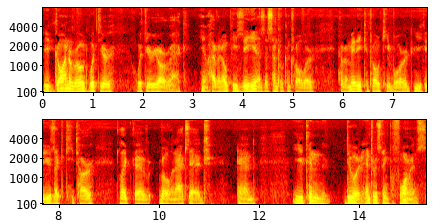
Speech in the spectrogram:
you go on the road with your with your Eurorack, you know, have an OPZ as a central controller, have a MIDI control keyboard. You could use like a guitar, like the Roland AX-Edge, and you can do an interesting performance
